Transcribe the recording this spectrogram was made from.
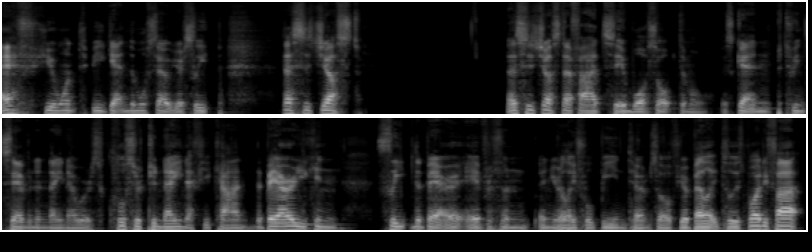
if you want to be getting the most out of your sleep, this is just this is just if I had to say what's optimal. It's getting between seven and nine hours, closer to nine if you can. The better you can sleep, the better everything in your life will be in terms of your ability to lose body fat,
